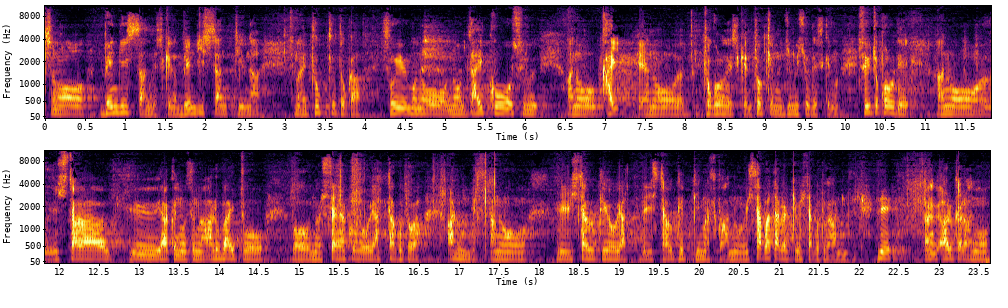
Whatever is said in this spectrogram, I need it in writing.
その、弁理士さんですけど、弁理士さんっていうのは、つまり特許とか、そういうものの代行をする、あの、会、あの、ところですけど、特許の事務所ですけども、そういうところで、あの、下役のそのアルバイトの下役をやったことがあるんです。あの、下請けをやって、下請けって言いますか、あの、下働きをしたことがあるんです。で、あるから、あの、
